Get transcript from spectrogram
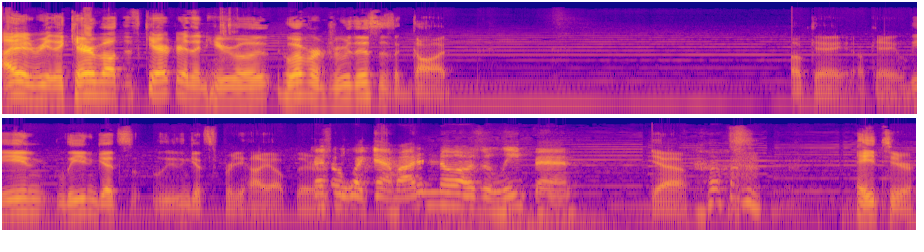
I didn't really care about this character, then hero whoever drew this is a god. Okay, okay. Lene Lene gets Lene gets pretty high up there. That's I was like, damn. I didn't know I was a Lene fan. Yeah. A tier.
